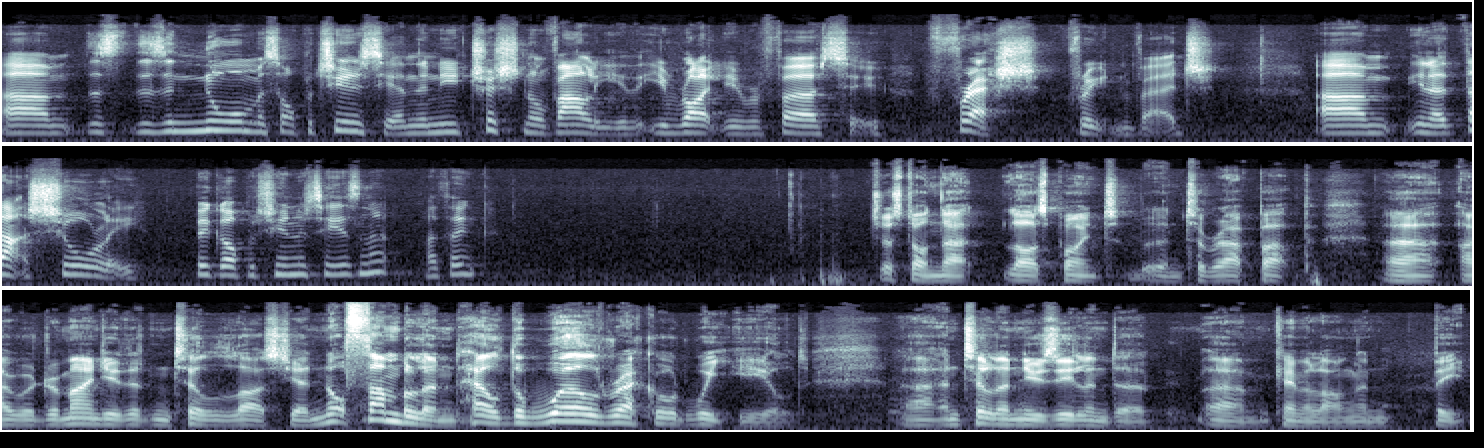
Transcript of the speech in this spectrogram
Um, there's, there's enormous opportunity and the nutritional value that you rightly refer to, fresh fruit and veg, um, you know, that's surely big opportunity, isn't it, I think? Just on that last point, and to wrap up, uh, I would remind you that until last year, Northumberland held the world record wheat yield uh, until a New Zealander um, came along and beat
